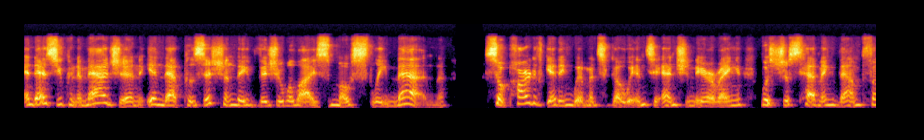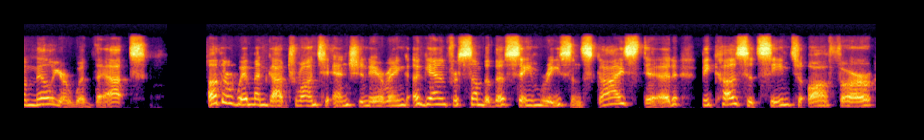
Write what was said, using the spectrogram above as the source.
And as you can imagine, in that position, they visualize mostly men. So part of getting women to go into engineering was just having them familiar with that. Other women got drawn to engineering, again, for some of the same reasons guys did, because it seemed to offer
